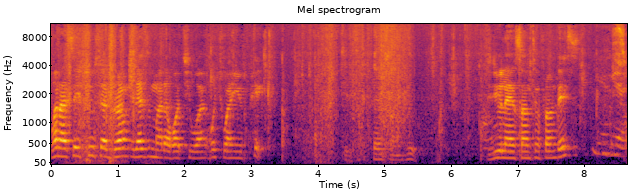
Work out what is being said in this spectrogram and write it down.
When I say choose a drum, it doesn't matter what you want, which one you pick. It depends on you. Did you learn something from this? Yes.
